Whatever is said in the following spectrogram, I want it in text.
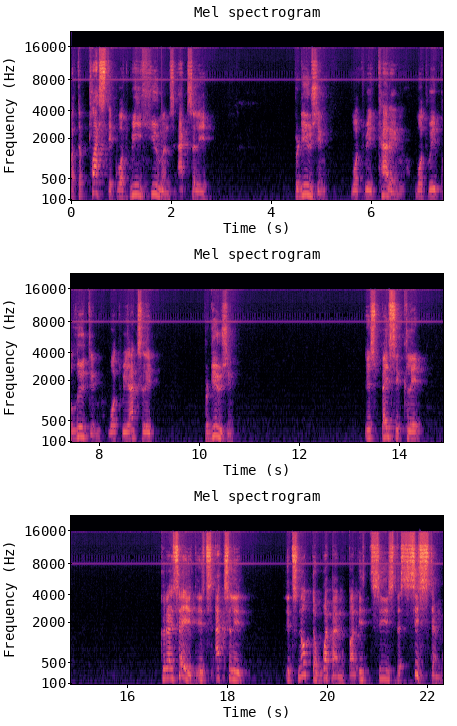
but the plastic, what we humans actually producing, what we carrying, what we polluting, what we actually producing is basically could I say it? It's actually it's not the weapon, but it is the system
